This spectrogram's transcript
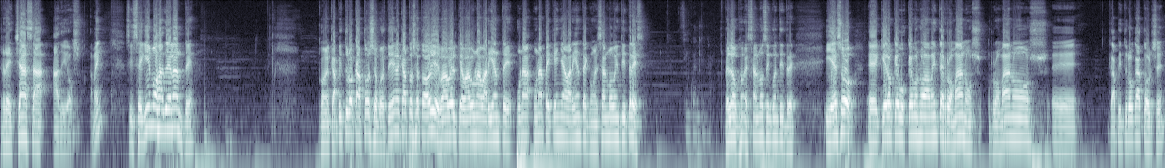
rechaza a Dios. Amén. Si seguimos adelante con el capítulo 14, porque estoy en el 14 todavía y va a ver que va a haber una variante, una, una pequeña variante con el Salmo 23. 53. Perdón, con el Salmo 53. Y eso eh, quiero que busquemos nuevamente Romanos, Romanos eh, capítulo 14,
